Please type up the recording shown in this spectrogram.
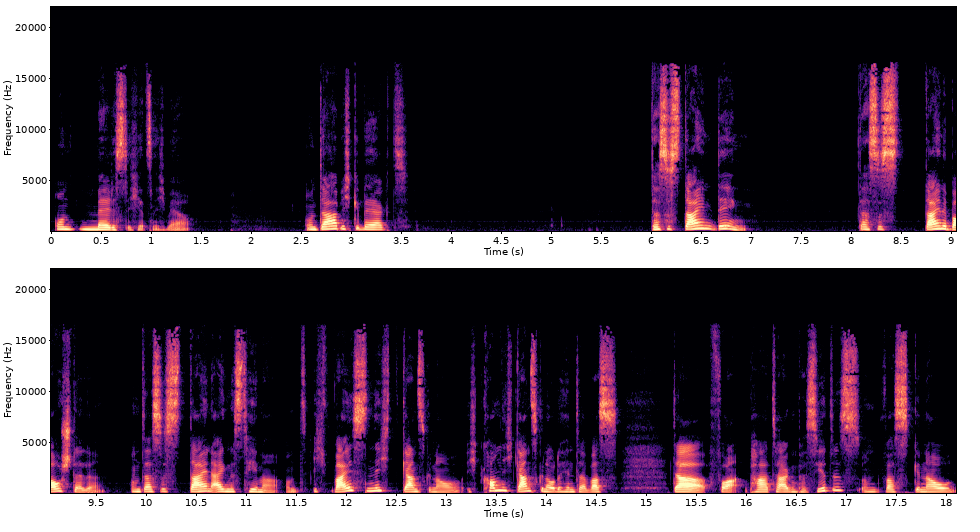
und meldest dich jetzt nicht mehr. Und da habe ich gemerkt, das ist dein Ding. Das ist deine Baustelle. Und das ist dein eigenes Thema. Und ich weiß nicht ganz genau, ich komme nicht ganz genau dahinter, was da vor ein paar Tagen passiert ist und was genau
